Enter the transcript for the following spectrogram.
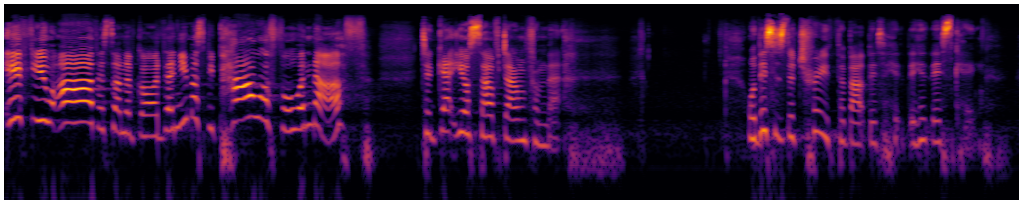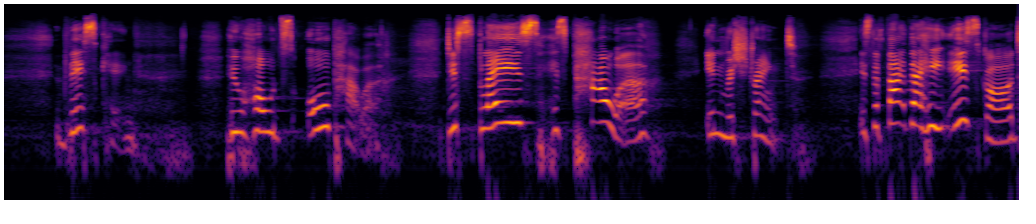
If you are the Son of God, then you must be powerful enough to get yourself down from there. Well, this is the truth about this, this king. This king, who holds all power, displays his power in restraint. It's the fact that he is God,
